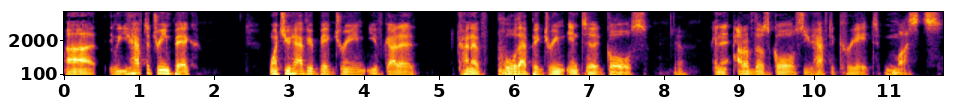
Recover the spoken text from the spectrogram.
Uh, you have to dream big. Once you have your big dream, you've got to kind of pull that big dream into goals. Yeah. And then out of those goals, you have to create musts.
